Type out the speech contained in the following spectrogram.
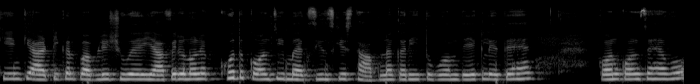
की इनके आर्टिकल पब्लिश हुए या फिर उन्होंने खुद कौन सी मैगजीन्स की स्थापना करी तो वो हम देख लेते हैं कौन कौन से हैं वो।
